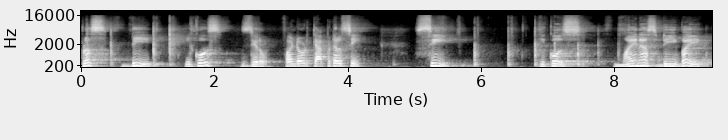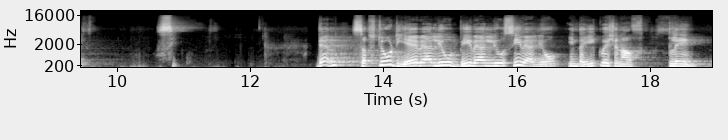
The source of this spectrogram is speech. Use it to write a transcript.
plus D equals 0. Find out capital C. C equals minus D by C. Then substitute A value, B value, C value in the equation of plane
